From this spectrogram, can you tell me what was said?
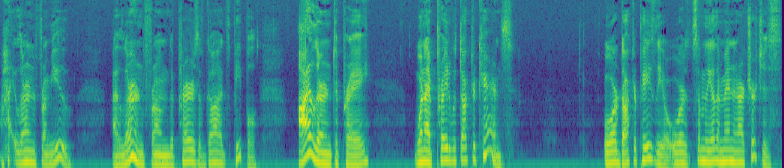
i learn from you i learn from the prayers of god's people i learned to pray when i prayed with dr cairns or dr paisley or, or some of the other men in our churches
